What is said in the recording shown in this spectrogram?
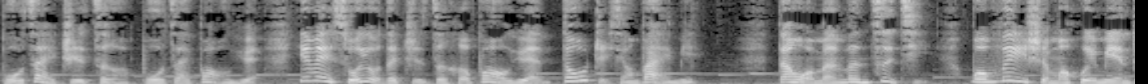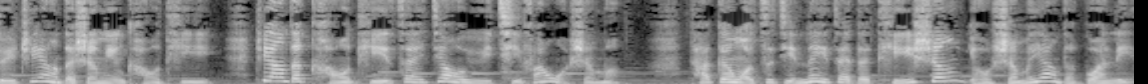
不再指责，不再抱怨，因为所有的指责和抱怨都指向外面。当我们问自己：“我为什么会面对这样的生命考题？这样的考题在教育启发我什么？它跟我自己内在的提升有什么样的关联？”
